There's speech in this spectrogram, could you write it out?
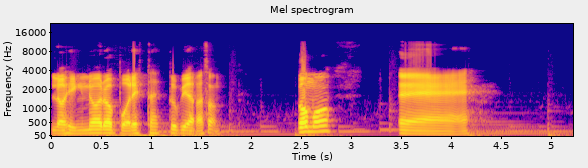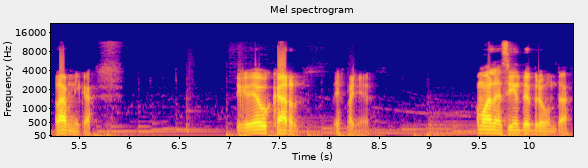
los ignoro por esta estúpida razón. Como eh, Ravnica. Así que voy a buscar español. Vamos a la siguiente pregunta.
